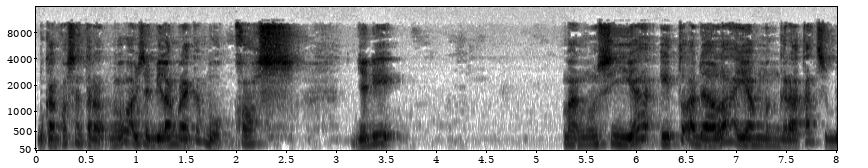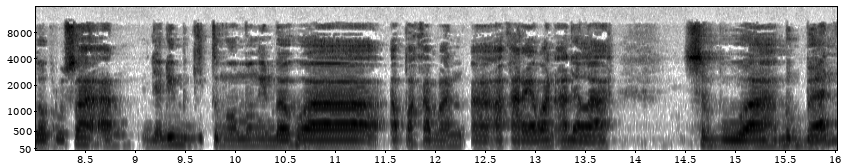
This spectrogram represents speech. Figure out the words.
Bukan cost center gue gak bisa bilang mereka bu cost. Jadi manusia itu adalah yang menggerakkan sebuah perusahaan. Jadi begitu ngomongin bahwa apakah man, uh, karyawan adalah sebuah beban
